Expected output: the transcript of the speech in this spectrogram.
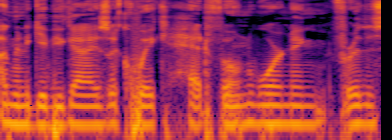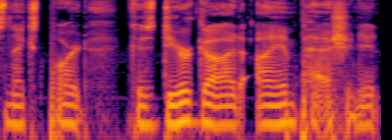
I'm going to give you guys a quick headphone warning for this next part because, dear God, I am passionate.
